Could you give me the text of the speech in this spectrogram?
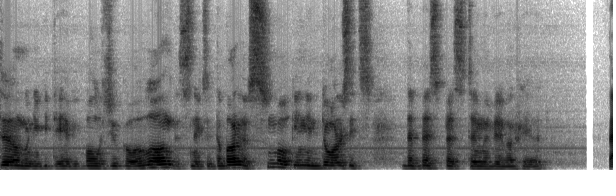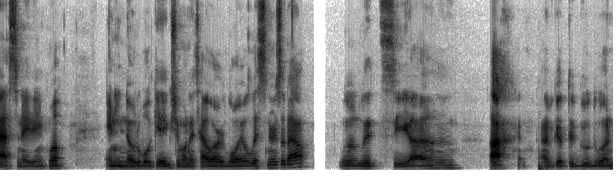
down, when you get the heavy balls you go along, the snakes at the bar, the smoking indoors. It's the best, best time I've ever had. Fascinating. Well, any notable gigs you want to tell our loyal listeners about? Well, let's see. Uh, ah, I've got a good one.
